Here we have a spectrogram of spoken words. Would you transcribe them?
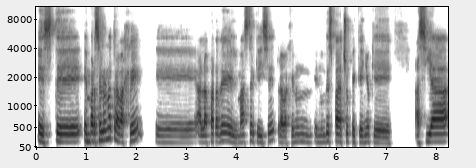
este, en Barcelona trabajé eh, a la par del máster que hice, trabajé en un, en un, despacho pequeño que hacía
